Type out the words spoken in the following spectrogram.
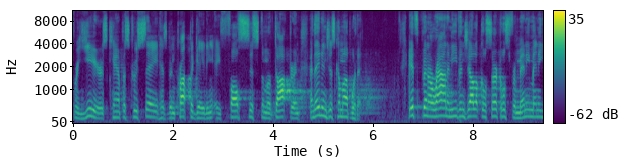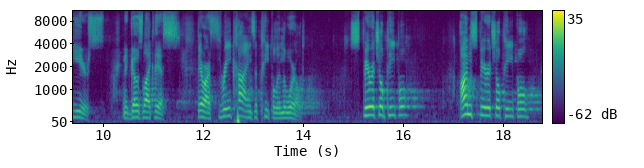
for years, Campus Crusade has been propagating a false system of doctrine, and they didn't just come up with it. It's been around in evangelical circles for many, many years. And it goes like this There are three kinds of people in the world spiritual people, unspiritual people,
